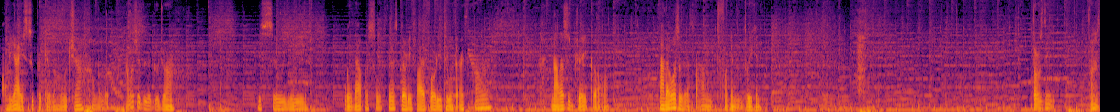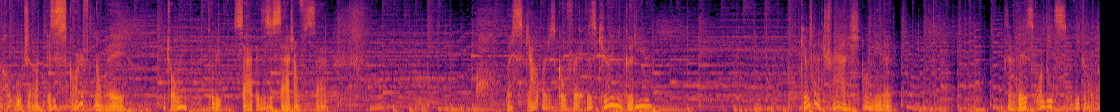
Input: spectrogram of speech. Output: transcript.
Oh yeah, he's super killed the Lucha. How much did the Goodra? Hisui without Assault Vest, 35 42 with Earth Power. Nah, that's a Draco. Nah, that was a Power. I'm fucking tweaking. Thursday. Thursday Hawlucha? Is this Scarf? No way. You trolling? This could be sad. If this is Sash, I'm sad. Oh, do I scout or just go for it? Is Cure even good here? Kim's gonna trash. I don't need it. Except this, one beats Vikavolt.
